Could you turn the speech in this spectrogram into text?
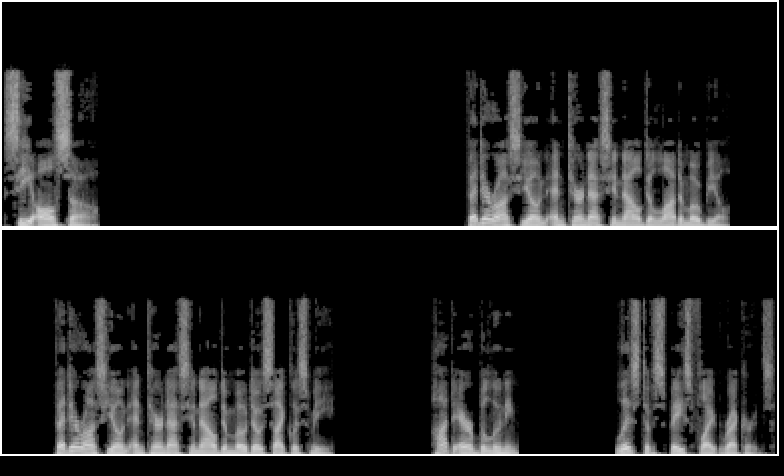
See also. Fédération internationale de l'automobile. Fédération internationale de motocyclisme. Hot air ballooning. List of spaceflight records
